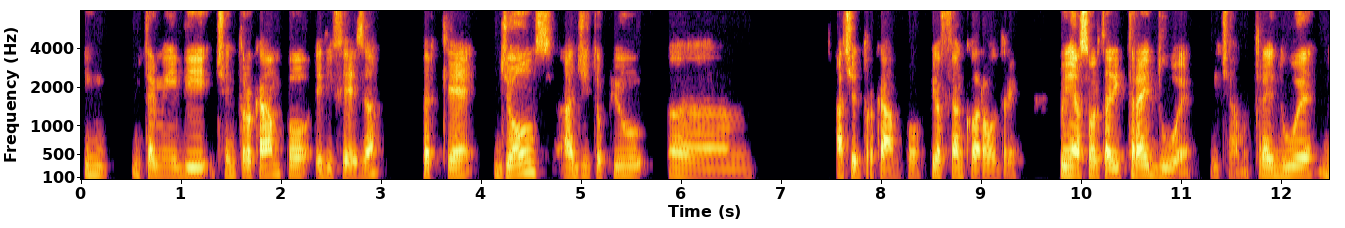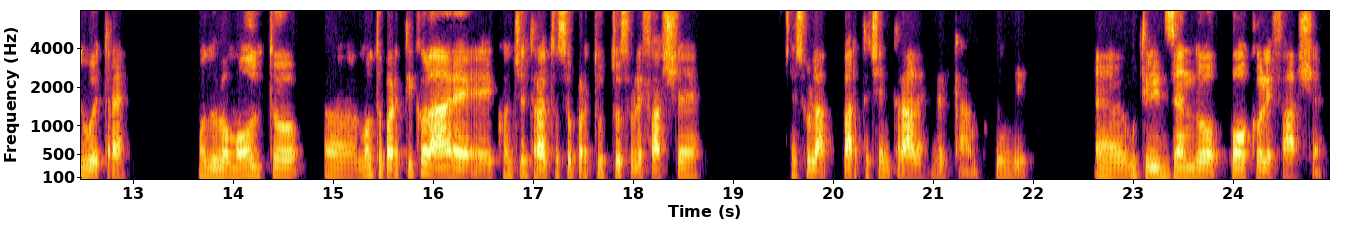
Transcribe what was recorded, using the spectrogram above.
in, in, termini di centrocampo e difesa, perché Jones ha agito più... Um, a centrocampo, più a fianco a Rodri, quindi una sorta di 3-2, diciamo, 3-2-2-3, modulo molto, eh, molto particolare e concentrato soprattutto sulle fasce, cioè sulla parte centrale del campo, quindi eh, utilizzando poco le fasce,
